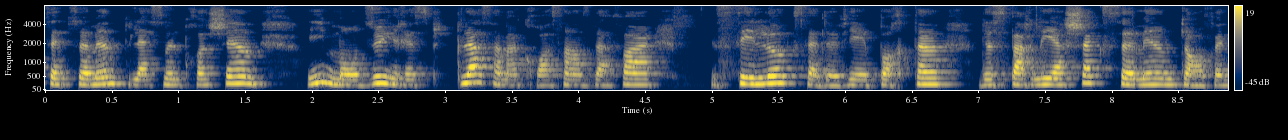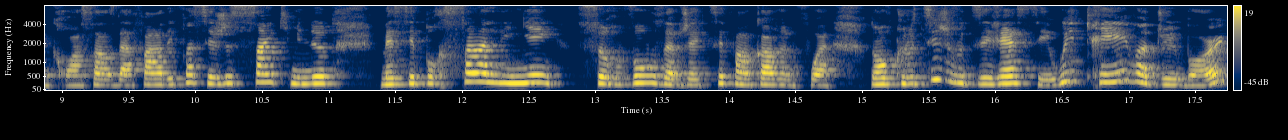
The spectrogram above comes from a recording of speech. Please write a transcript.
cette semaine puis la semaine prochaine? Oui, mon Dieu, il reste plus de place à ma croissance d'affaires. C'est là que ça devient important de se parler à chaque semaine quand on fait une croissance d'affaires. Des fois, c'est juste cinq minutes, mais c'est pour s'enligner sur vos objectifs encore une fois. Donc, l'outil, je vous dirais, c'est oui, créer votre dream board,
